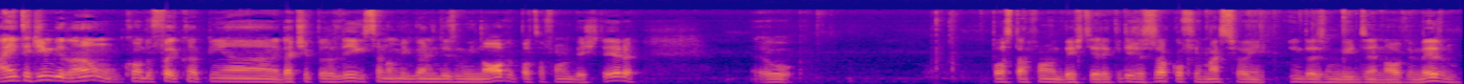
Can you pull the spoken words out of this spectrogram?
A Inter de Milão, quando foi campeã da Champions League, se eu não me engano, em 2009, posso estar falando besteira. Eu posso estar falando besteira aqui, deixa eu só confirmar se foi em 2019 mesmo.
